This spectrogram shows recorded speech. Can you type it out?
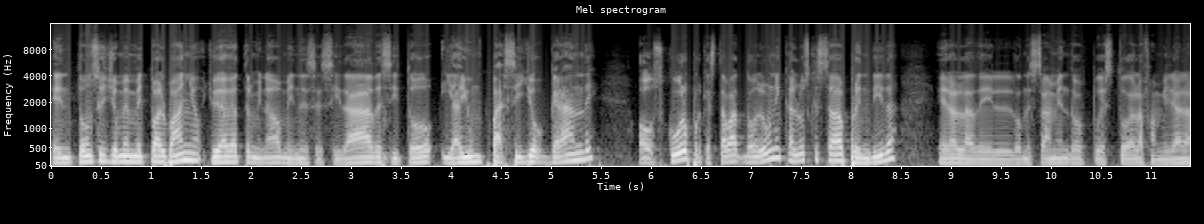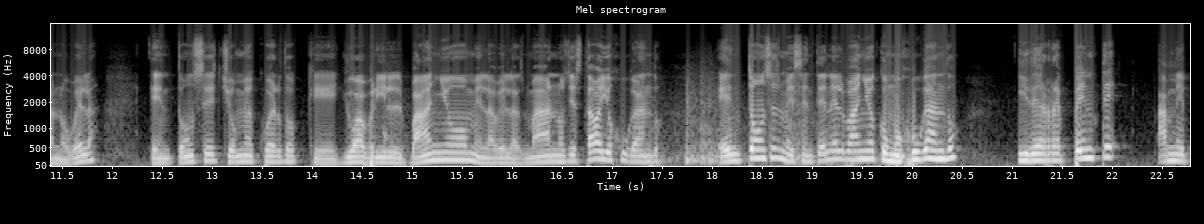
Entonces yo me meto al baño, yo ya había terminado mis necesidades y todo, y hay un pasillo grande, oscuro, porque estaba, la única luz que estaba prendida era la del donde estaban viendo pues toda la familia la novela. Entonces yo me acuerdo que yo abrí el baño, me lavé las manos y estaba yo jugando. Entonces me senté en el baño como jugando y de repente ah, me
